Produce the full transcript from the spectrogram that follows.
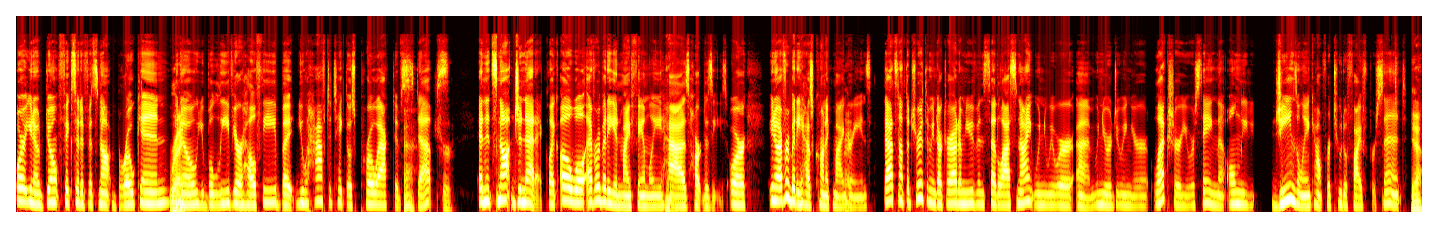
Or, you know, don't fix it if it's not broken. Right. You know, you believe you're healthy, but you have to take those proactive Yeah, steps. Sure. And it's not genetic. Like, oh, well, everybody in my family has heart disease or, you know, everybody has chronic migraines. That's not the truth. I mean, Dr. Adam, you even said last night when we were um, when you were doing your lecture, you were saying that only genes only account for two to five percent Yeah.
